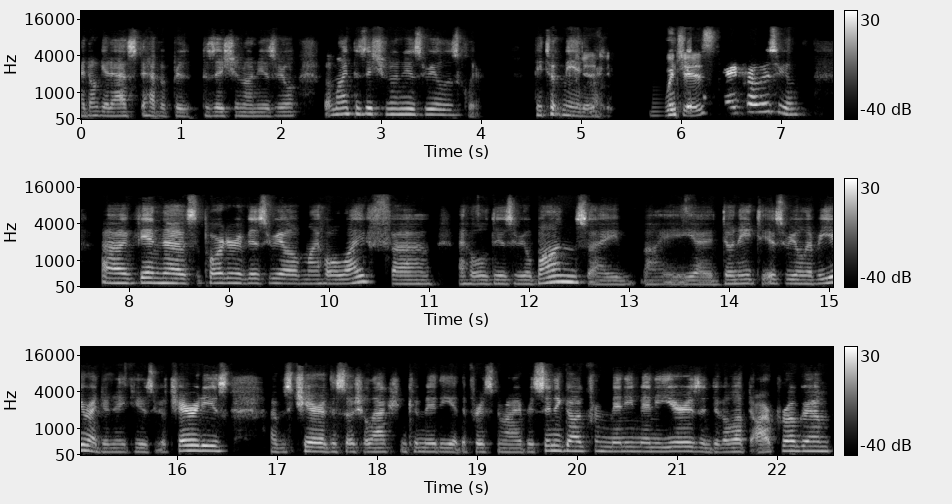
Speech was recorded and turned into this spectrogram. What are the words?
I don't get asked to have a position on Israel, but my position on Israel is clear. They took me anyway. Which is? Very pro Israel. I've been a supporter of Israel my whole life. Uh, I hold Israel bonds. I, I uh, donate to Israel every year. I donate to Israel charities. I was chair of the Social Action Committee at the First Narayever Synagogue for many, many years and developed our program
